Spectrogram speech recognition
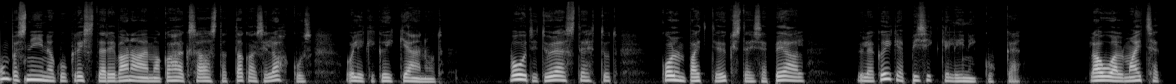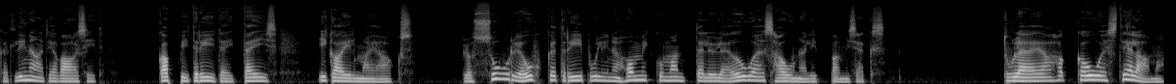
umbes nii, nagu Kristeri vanaema kaheksa aastat tagasi lahkus, oligi kõik jäänud. Voodid üles tehtud, kolm patja üksteise peal, üle kõige pisike linikuke. laual maitsekad linad ja vaasid kapid riideid täis iga ilma jaoks, pluss suur ja uhke triibuline hommikumantel üle õue sauna lippamiseks. tule ja hakka uuesti elama.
